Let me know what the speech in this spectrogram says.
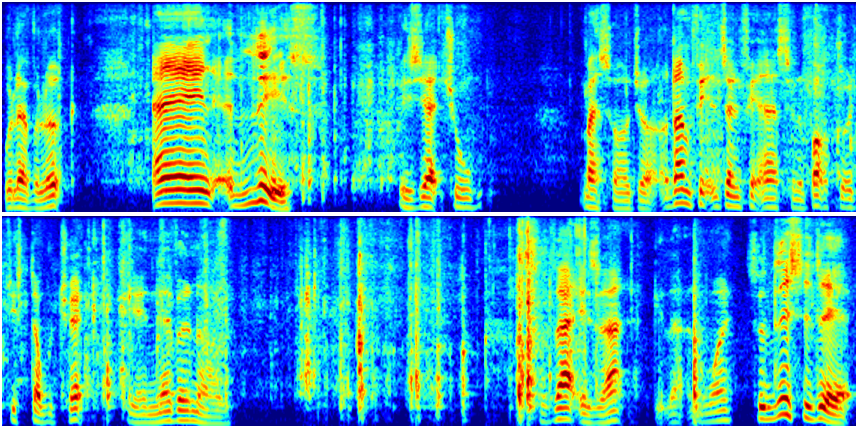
We'll have a look. And this is the actual massager. I don't think there's anything else in the box, I'll just double check. You never know. So that is that. Get that in the way. So this is it.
